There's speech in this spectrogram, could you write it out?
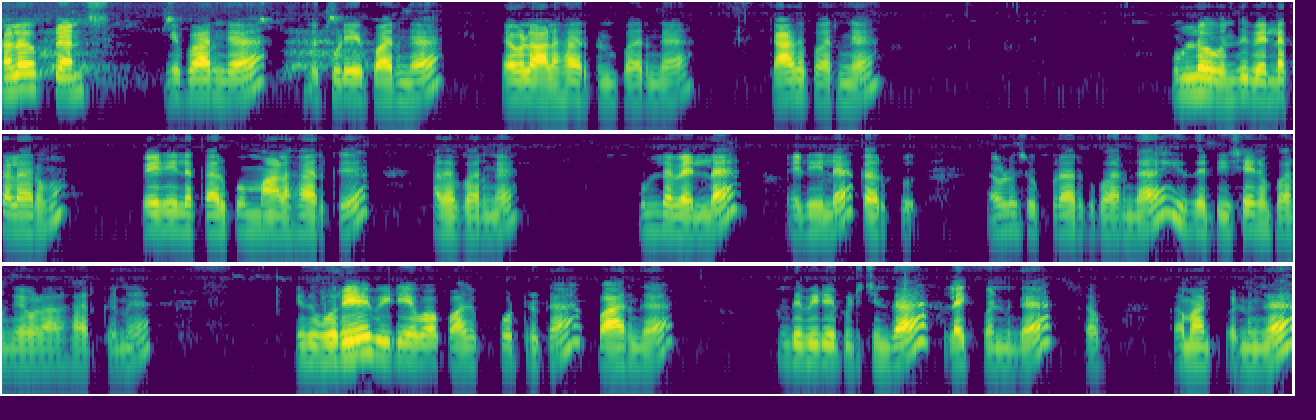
ஹலோ ஃப்ரெண்ட்ஸ் இங்கே பாருங்கள் இந்த கூடையை பாருங்கள் எவ்வளோ அழகாக இருக்குன்னு பாருங்கள் காதை பாருங்கள் உள்ளே வந்து வெள்ளை கலரும் வெளியில் கருப்பும் அழகாக இருக்குது அதை பாருங்கள் உள்ளே வெள்ளை வெளியில் கருப்பு. எவ்வளோ சூப்பராக இருக்குது பாருங்கள் இந்த டிசைனை பாருங்கள் எவ்வளோ அழகாக இருக்குன்னு. இது ஒரே வீடியோவாக பா போட்டிருக்கேன். பாருங்கள் இந்த வீடியோ பிடிச்சிருந்தா லைக் பண்ணுங்கள் க கமெண்ட் பண்ணுங்கள்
